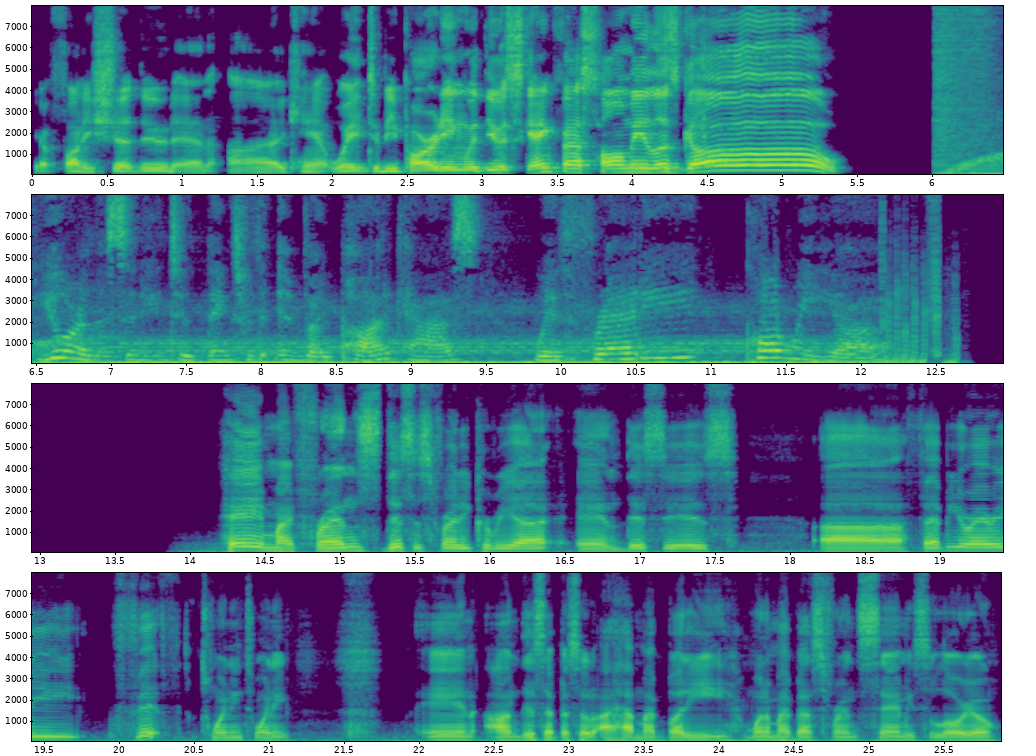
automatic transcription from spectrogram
You got funny shit, dude, and I can't wait to be partying with you at Skankfest, homie. Let's go! You are listening to Thanks for the Invite podcast with Freddie Correa. Hey, my friends, this is Freddie Correa, and this is uh, February 5th, 2020. And on this episode, I have my buddy, one of my best friends, Sammy Solorio.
